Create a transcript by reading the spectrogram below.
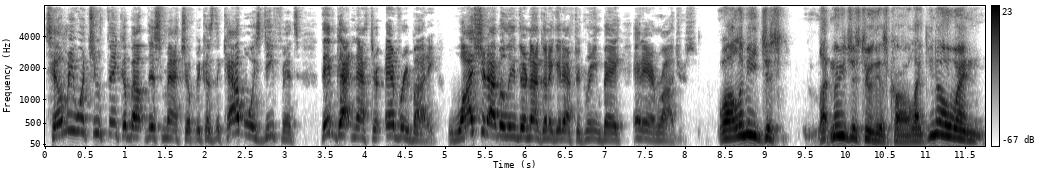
Tell me what you think about this matchup because the Cowboys defense, they've gotten after everybody. Why should I believe they're not going to get after Green Bay and Aaron Rodgers? Well, let me just let me just do this, Carl. Like you know when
